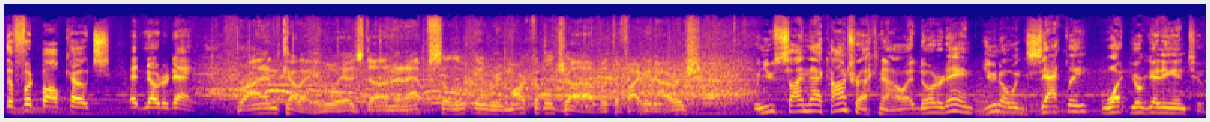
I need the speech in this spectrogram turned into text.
the football coach at Notre Dame. Brian Kelly, who has done an absolutely remarkable job with the Fighting Irish. When you sign that contract now at Notre Dame, you know exactly what you're getting into.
